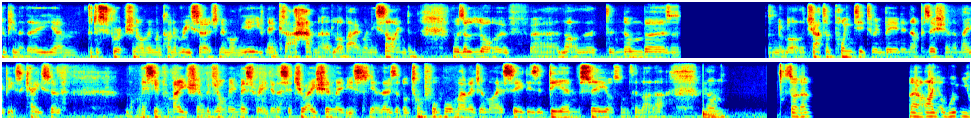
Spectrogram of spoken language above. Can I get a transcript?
looking at the um, the description of him and kind of researching him on the evening because I hadn't heard a lot about him when he signed, and there was a lot of uh, a lot of the, the numbers and a lot of the chatter pointed to him being in that position. And maybe it's a case of misinformation, but you know what I mean, misreading a situation. Maybe it's you know those that looked on Football Manager might have seen he's a DMC or something like that. Mm. Um, so I don't no, I, you,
